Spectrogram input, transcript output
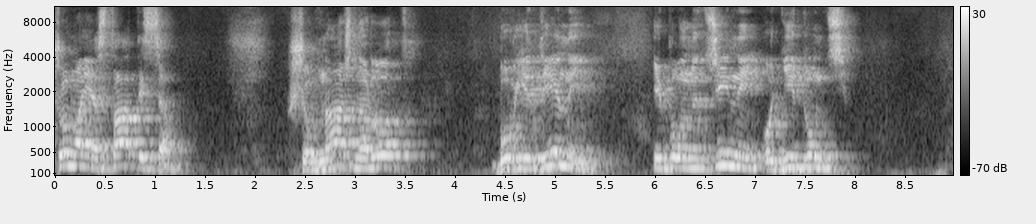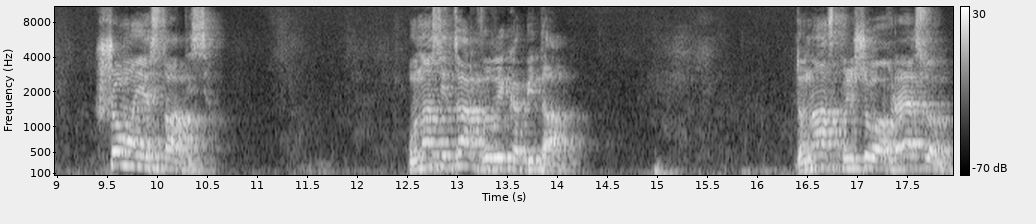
що має статися, щоб наш народ був єдиний і повноцінний одній думці. Що має статися? У нас і так велика біда. До нас прийшов агресор,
